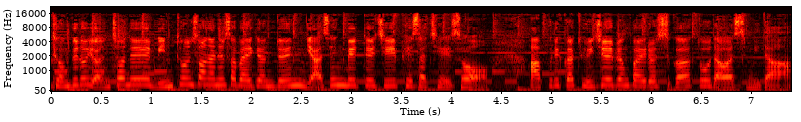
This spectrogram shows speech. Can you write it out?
경기도 연천의 민톤 선 안에서 발견된 야생 멧돼지 폐사체에서 아프리카 돼지열병 바이러스가 또 나왔습니다.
